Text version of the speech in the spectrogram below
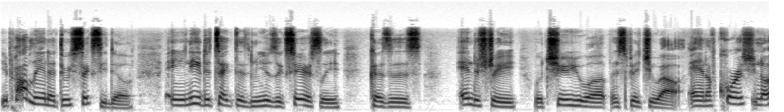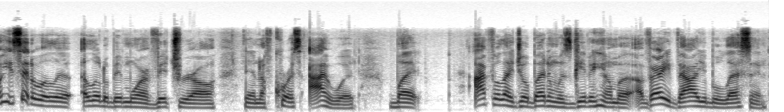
you're probably in a 360 deal, and you need to take this music seriously because this industry will chew you up and spit you out. And of course, you know he said it with a little bit more vitriol than of course I would, but I feel like Joe Budden was giving him a, a very valuable lesson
